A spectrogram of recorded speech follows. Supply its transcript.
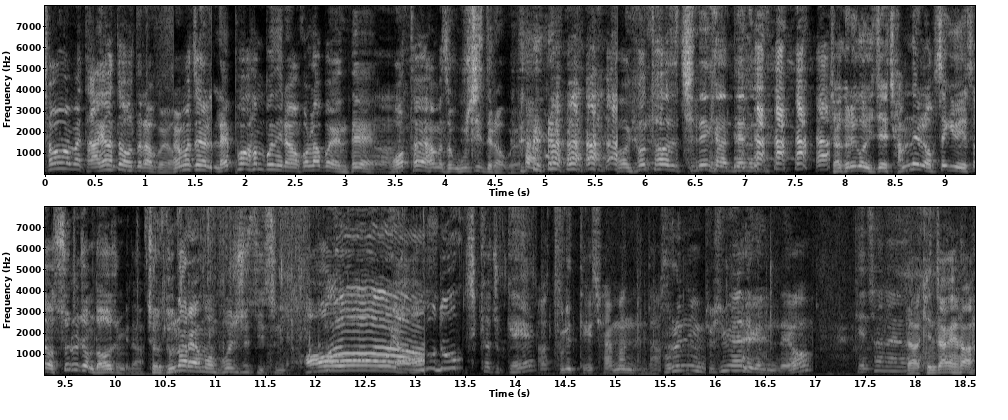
처음 하면 다 현타 오더라고요 얼마 전에 래퍼 한 분이랑 콜라보 했는데 워터야 하면서 우시더라고요 어 현타 와서 진행이 안 되는데. 자 그리고 이제 잡내를 없애기 위해서 술을 좀 넣어줍니다 저 누나를 한번 보여주실 수 있습니까? 어야 소독? 시켜줄게 아 둘이 되게 잘 맞는다. 부르님 조심해야 되겠는데요? 괜찮아요. 야 긴장해라.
